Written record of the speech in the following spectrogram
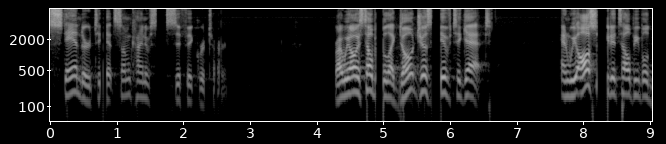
standard to get some kind of specific return. Right? We always tell people, like, don't just give to get. And we also need to tell people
